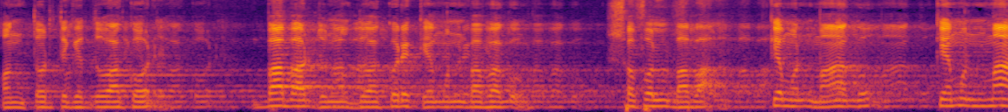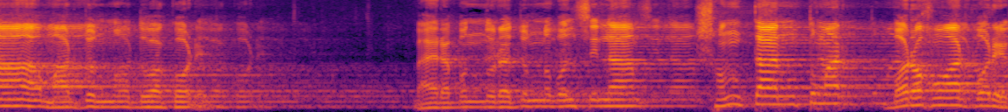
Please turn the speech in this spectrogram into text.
অন্তর থেকে দোয়া করে। বাবার জন্য দোয়া করে, কেমন বাবা গো? সফল বাবা। কেমন মা গো? কেমন মা মার জন্য দোয়া করে? ভাইরা, বন্ধুরা, জন্য বলছিলাম, সন্তান তোমার বড় হওয়ার পরে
